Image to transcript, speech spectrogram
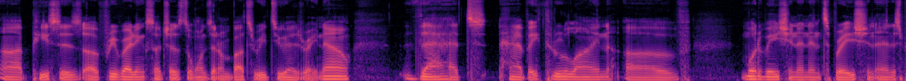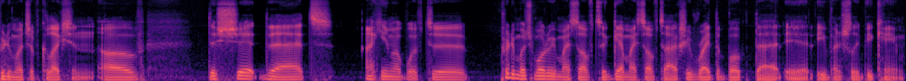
uh, pieces of free writing, such as the ones that I'm about to read to you guys right now, that have a through line of motivation and inspiration. And it's pretty much a collection of the shit that I came up with to pretty much motivate myself to get myself to actually write the book that it eventually became.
